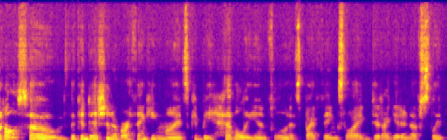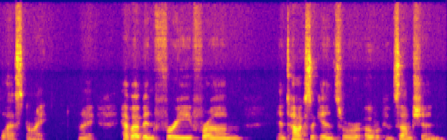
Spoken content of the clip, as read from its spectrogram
but also, the condition of our thinking minds can be heavily influenced by things like Did I get enough sleep last night? Right? Have I been free from intoxicants or overconsumption?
